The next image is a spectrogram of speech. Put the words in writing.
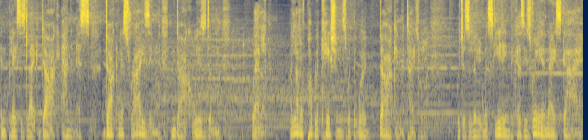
in places like Dark Animus, Darkness Rising, Dark Wisdom. Well, a lot of publications with the word dark in the title, which is a little misleading because he's really a nice guy.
